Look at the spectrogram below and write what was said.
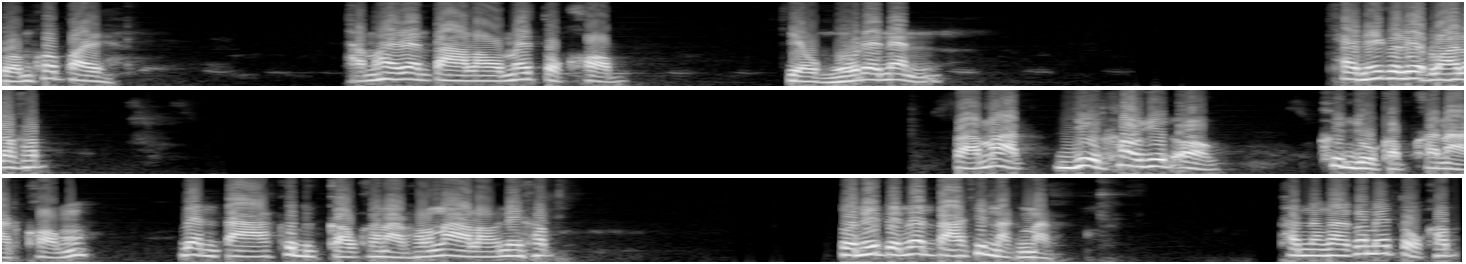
สวมเข้าไปทำให้แว่นตาเราไม่ตกขอบ เกี่ยวหูได้แน่น แค่นี้ก็เรียบร้อยแล้วครับ สามารถยืดเข้ายืดออกขึ้นอยู่กับขนาดของแว่นตาขึ้นกับขนาดของหน้าเรานี่ครับ ตัวนี้เป็นแว่นตาที่หนักๆทำยังไงก็ไม่ตกครับ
